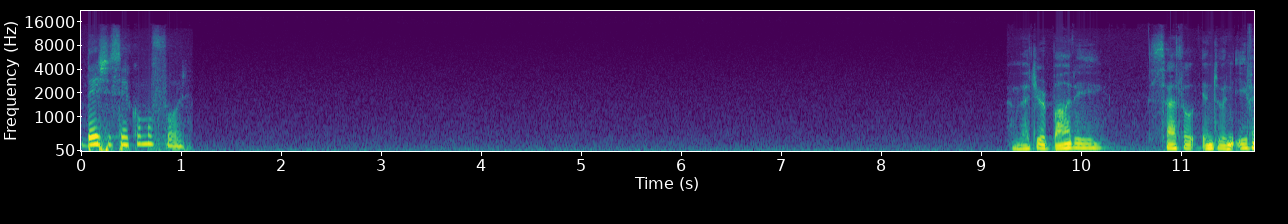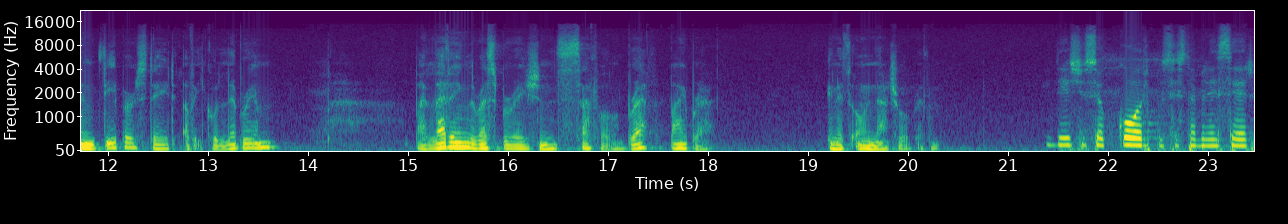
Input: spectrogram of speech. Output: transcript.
deixe ser como for. And let your body settle into an even deeper state of equilibrium by letting the respiration settle breath by breath in its own natural rhythm. E deixe o seu corpo se estabelecer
